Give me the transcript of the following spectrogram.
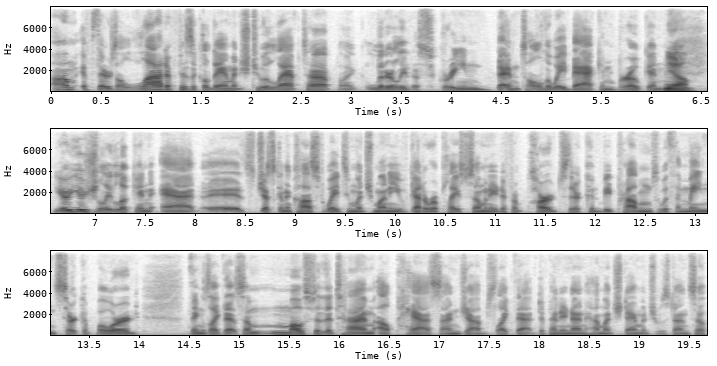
Um, if there's a lot of physical damage to a laptop, like literally the screen bent all the way back and broken, Yeah. you're usually looking at it's just going to cost way too much money. You've got to replace so many different parts. There could be problems with the main circuit board, things like that. So most of the time, I'll pass on jobs like that, depending on how much damage was done. So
